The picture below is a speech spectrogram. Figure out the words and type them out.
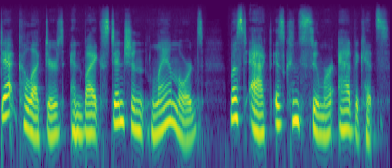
debt collectors and by extension landlords must act as consumer advocates.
